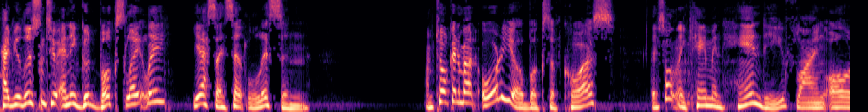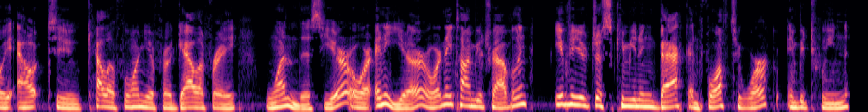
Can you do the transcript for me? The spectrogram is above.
Have you listened to any good books lately? Yes, I said listen. I'm talking about audiobooks, of course. They certainly came in handy flying all the way out to California for Gallifrey 1 this year, or any year, or any time you're traveling. Even if you're just commuting back and forth to work in between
